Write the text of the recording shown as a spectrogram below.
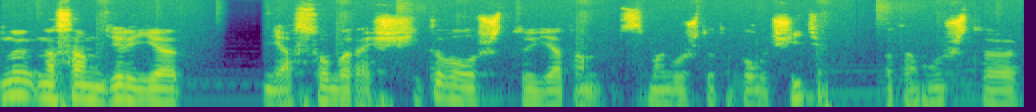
Ну, на самом деле, я не особо рассчитывал, что я там смогу что-то получить, потому что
